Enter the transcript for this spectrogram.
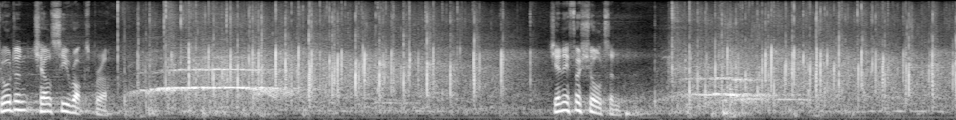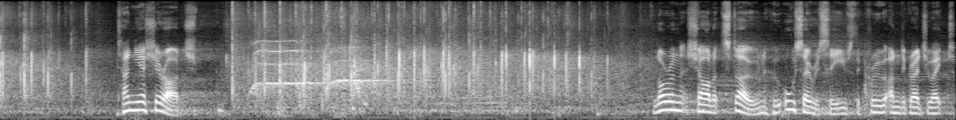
Jordan Chelsea Roxburgh. Jennifer Shulton. Tanya Shiraj. Lauren Charlotte Stone, who also receives the Crew Undergraduate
